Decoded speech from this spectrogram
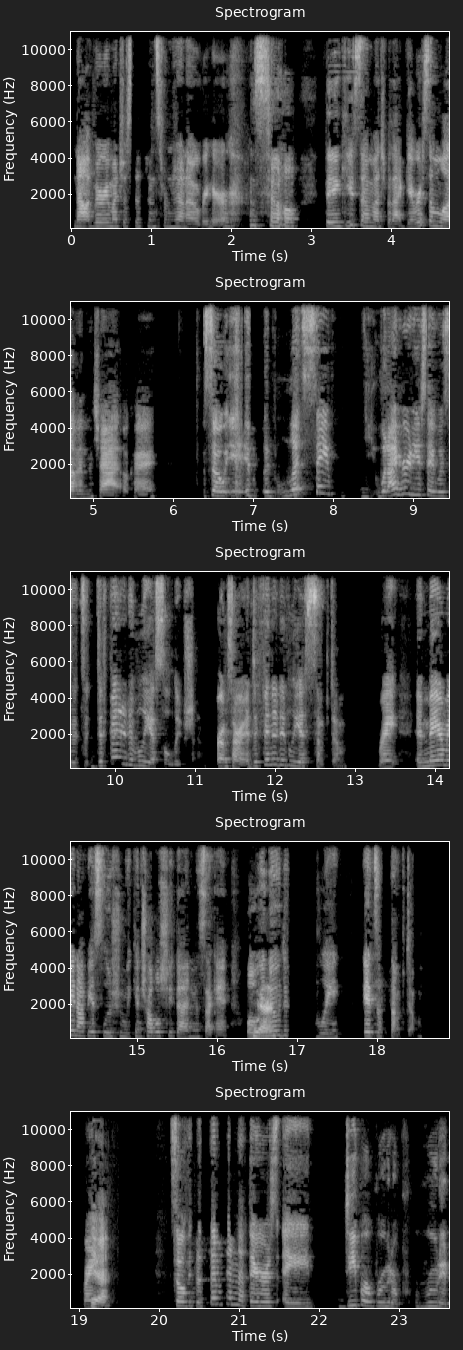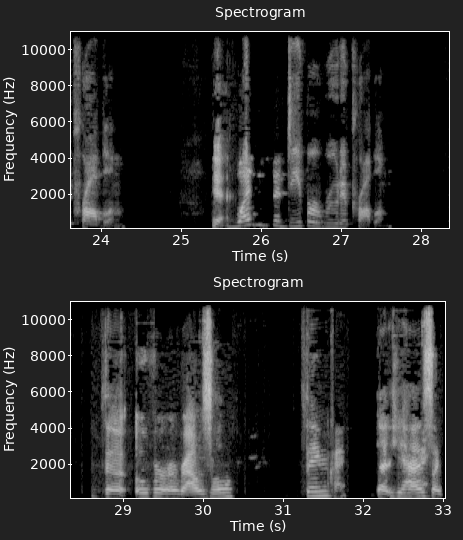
Not very much assistance from Jenna over here. So thank you so much for that. Give her some love in the chat, okay? So if, let's say what I heard you say was it's definitively a solution, or I'm sorry, a definitively a symptom, right? It may or may not be a solution. We can troubleshoot that in a second. Well, Yeah. we know definitively it's a symptom, right? yeah So if it's a symptom that there's a deeper root rooted problem, Yeah. What is the deeper rooted problem? the over arousal thing Okay. that he has like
